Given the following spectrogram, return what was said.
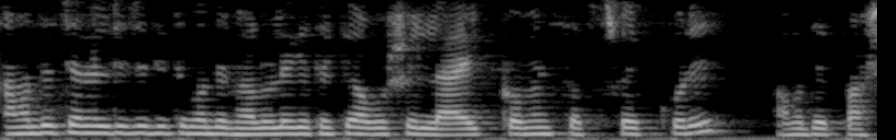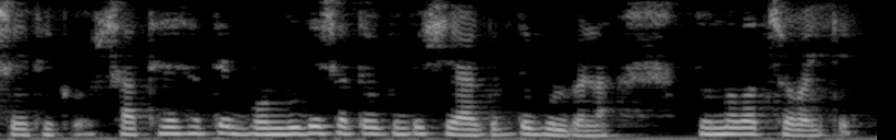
আমাদের চ্যানেলটি যদি তোমাদের ভালো লেগে থাকে, অবশ্যই লাইক কমেন্ট সাবস্ক্রাইব করে আমাদের পাশেই থেকো। সাথে সাথে বন্ধুদের সাথেও কিন্তু শেয়ার করতে ভুলবে না। ধন্যবাদ সবাইকে।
